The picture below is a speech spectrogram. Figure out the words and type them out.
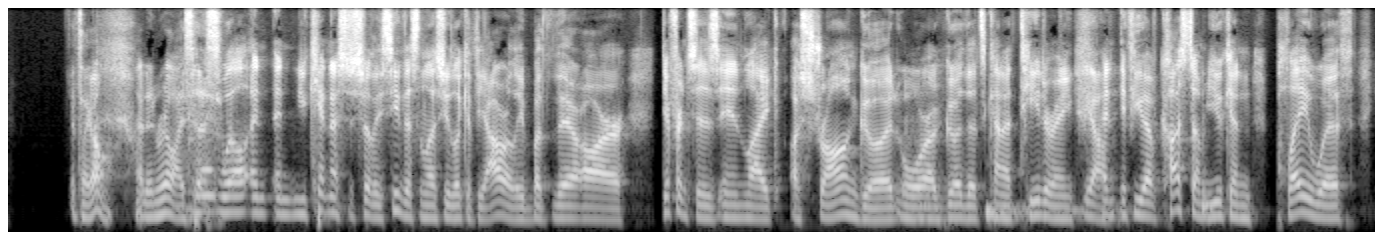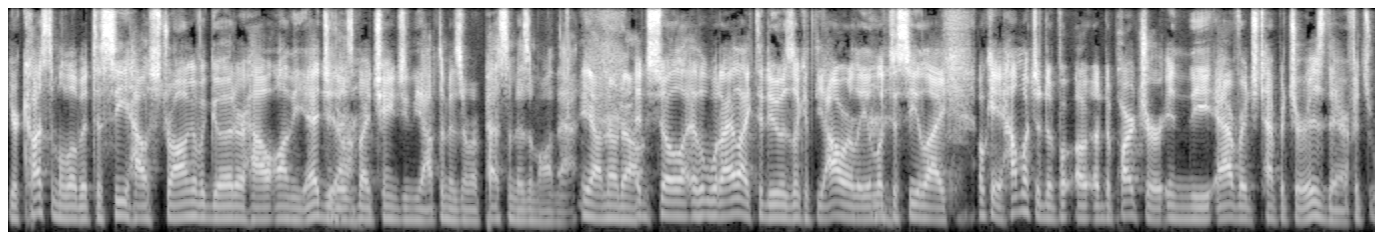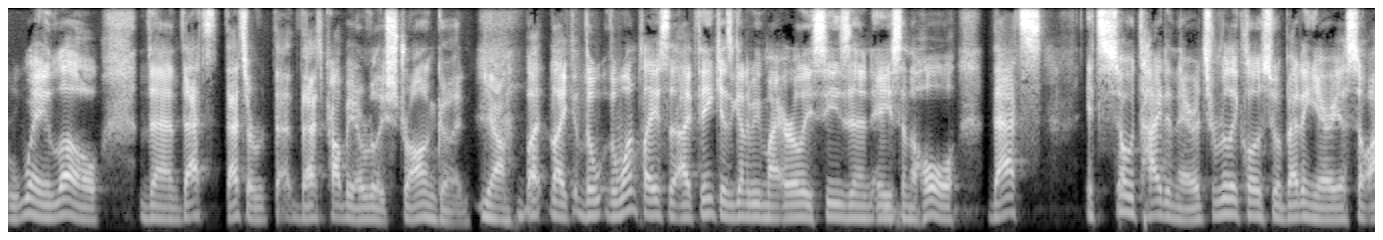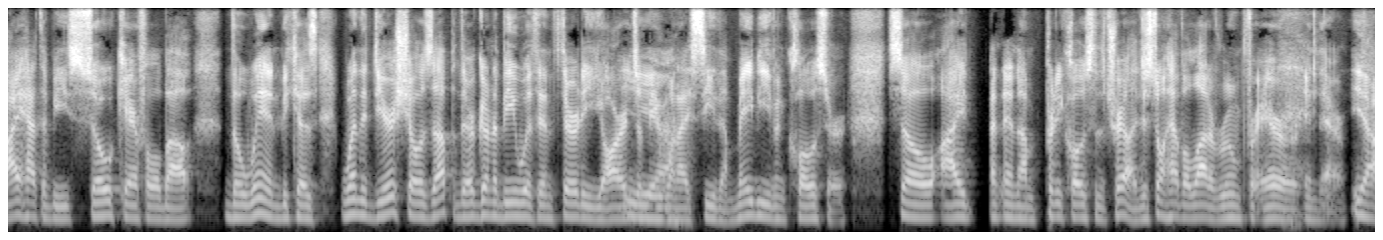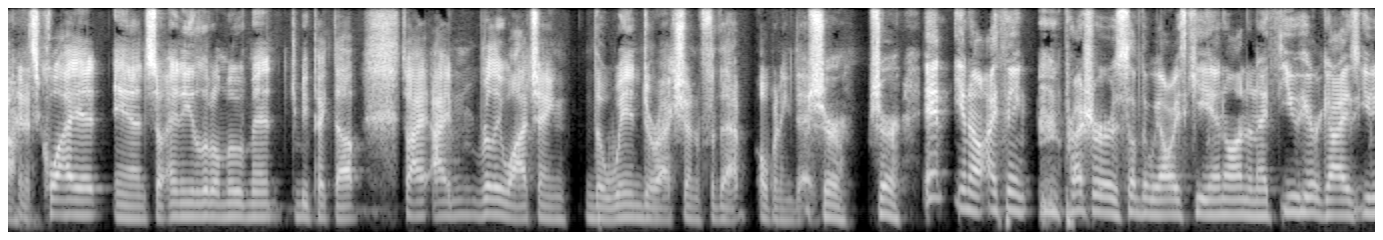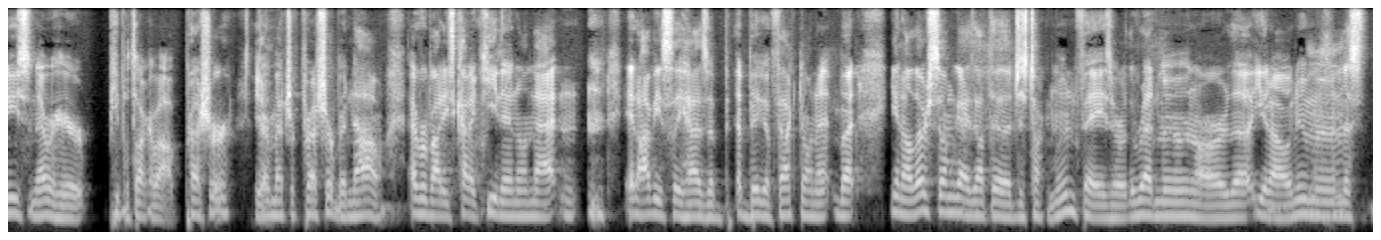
it's like oh I didn't realize this. Well, and and you can't necessarily see this unless you look at the hourly, but there are differences in like a strong good or a good that's kind of teetering. Mm-hmm. Yeah. And if you have custom, you can play with your custom a little bit to see how strong of a good or how on the edge it Yeah. is by changing the optimism or pessimism on that. yeah, no doubt. And so, uh, what I like to do is look at the hourly and look to see, like, okay, how much a, de- a a departure in the average temperature is there? If it's way low, then that's that's a that, that's probably a really strong good. yeah, But like the the one place that I think is going to be my early season ace in the hole, that's it's so tight in there. It's really close to a bedding area. So I have to be so careful about the wind because when the deer shows up, they're going to be within 30 yards of me when I see them, maybe even closer. So I, and, and I'm pretty close to the trail. I just don't have a lot of room for error in there yeah, and it's quiet. And so any little movement can be picked up. So I, I'm really watching the wind direction for that opening day. Sure, sure. And you know, I think pressure is something we always key in on. And I, you hear guys, you used to never hear people talk about pressure, Yeah. barometric pressure, but now everybody's kind of keyed in on that. And it obviously has a, a big effect on it. But, you know, there's some guys out there that just talk moon phase or the red moon or the, you know, new moon. Mhm. This,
